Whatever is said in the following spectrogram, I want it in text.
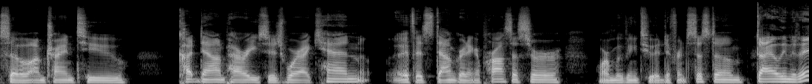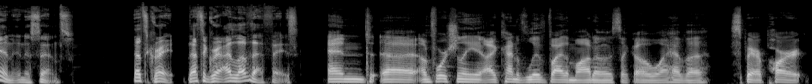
So I'm trying to cut down power usage where I can. If it's downgrading a processor or moving to a different system, dialing it in, in a sense. That's great. That's a great. I love that phase. And uh, unfortunately, I kind of live by the motto. It's like, oh, I have a spare part.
